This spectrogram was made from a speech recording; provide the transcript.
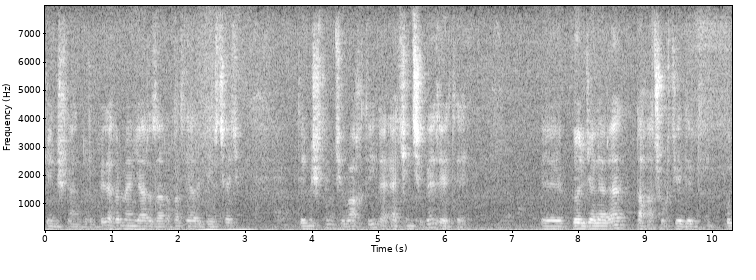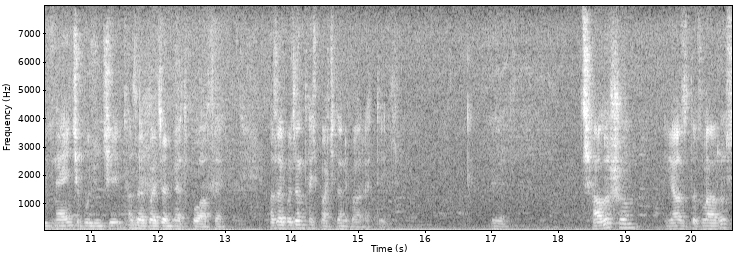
genişləndirin. Bir dəfə mən yarı zarafat, yarı gerçək demişdim ki, vaxtı ilə Əkinçi qəzeti e, bölgələrə daha çox gedir. Bu, nəinki bugünkü Azərbaycan mətbuatı. Azərbaycan tək Bakıdan ibarət deyil. E, çalışın, yazdıqlarınız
